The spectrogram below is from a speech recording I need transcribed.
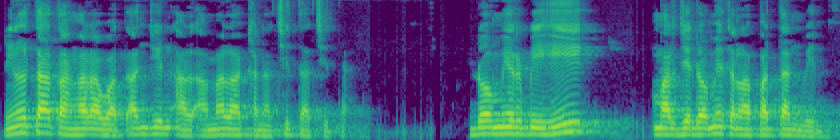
nilta tah ngarawat anjin al amala kana cita-cita. Domir bihi marje domir kana lapat tanwin.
